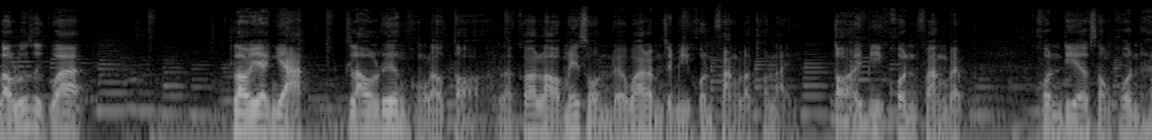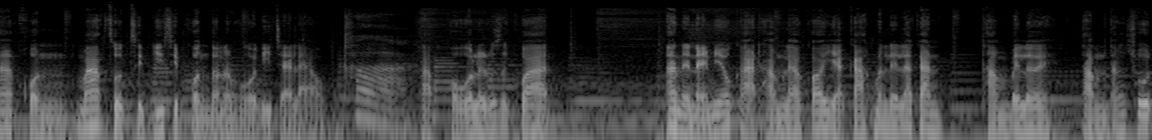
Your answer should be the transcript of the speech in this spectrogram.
เรารู้สึกว่า เรายังอยากเล่าเรื่องของเราต่อ แล้วก็เราไม่สนด้วยว่ามันจะมีคนฟังเราเท่าไหร่ ต่อให้มีคนฟังแบบคนเดียวสองคนห้าคนมากสุด 10 20 คนตอนนั้นผมก็ดีใจแล้ว ค่ะครับผมก็เลยรู้สึกว่าอะไหนๆมีโอกาสทำแล้วก็อย่ากักมันเลยแล้วกันทำไปเลยทำทั้งชุด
